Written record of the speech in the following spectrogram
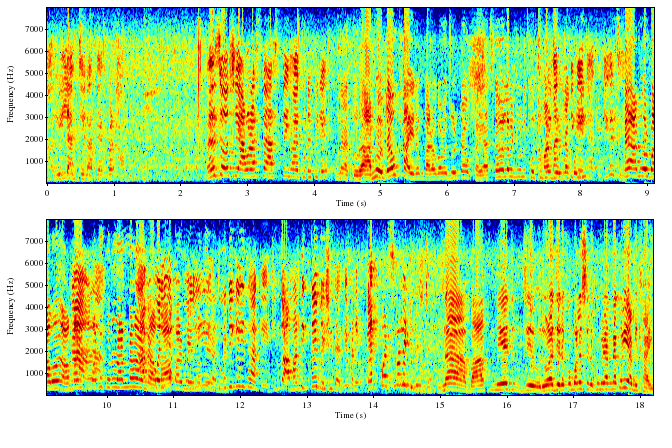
ভালোই লাগছে রাতে একবার খাব। বুঝেছ সে আমার আস্তে আসতেই হয় ঘুরে ফিরে। না তোরা আমি ওটাও খাই এরকম গাঢ় গাঢ় ঝোলটাও খাই। আজকে একটু কচু ঝোলটা করি। হ্যাঁ আমি ওর বাবা আমার। কোনো রান্না হয় না বাপ আর মেয়ের বলি রান্না। দুদিকেই থাকে কিন্তু আমার দিকটাই বেশি থাকে মানে এক একটু বেশি থাকে। না বাপ মেয়ের যে ওরা যেরকম বলে সেরকমই রান্না করি আমি খাই।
